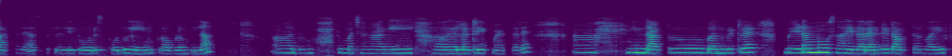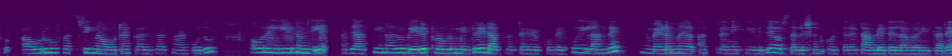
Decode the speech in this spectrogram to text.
ಆಸ್ಪತ್ರೆ ಹಾಸ್ಪಿಟ್ಲಲ್ಲಿ ತೋರಿಸ್ಬೋದು, ಏನೂ ಪ್ರಾಬ್ಲಮ್ ಇಲ್ಲ. ಅದು ತುಂಬ ಚೆನ್ನಾಗಿ ಎಲ್ಲ ಟ್ರೀಟ್ ಮಾಡ್ತಾರೆ. ಇನ್ನು ಡಾಕ್ಟ್ರು ಬಂದುಬಿಟ್ರೆ ಮೇಡಮ್ಮು ಸಹ ಇದ್ದಾರೆ. ಅಂದರೆ ಡಾಕ್ಟರ್ ವೈಫ್ ಅವರು ಫಸ್ಟಿಗೆ ನಾವು ಅವ್ರನ್ನ ಕನ್ಸಲ್ಟ್ ಮಾಡ್ಬೋದು. ಅವರಿಗೆ ನಮ್ದು ಜಾಸ್ತಿ ಏನಾದರೂ ಬೇರೆ ಪ್ರಾಬ್ಲಮ್ ಇದ್ದರೆ ಡಾಕ್ಟ್ರ್ ಹತ್ರ ಹೇಳ್ಕೋಬೇಕು. ಇಲ್ಲಾಂದರೆ ಮೇಡಮ್ ಹತ್ರನೇ ಹೇಳಿದರೆ ಅವ್ರು ಸಲ್ಯೂಷನ್ ಕೊಡ್ತಾರೆ ಟ್ಯಾಬ್ಲೆಟ್ ಎಲ್ಲ ಬರೀತಾರೆ.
